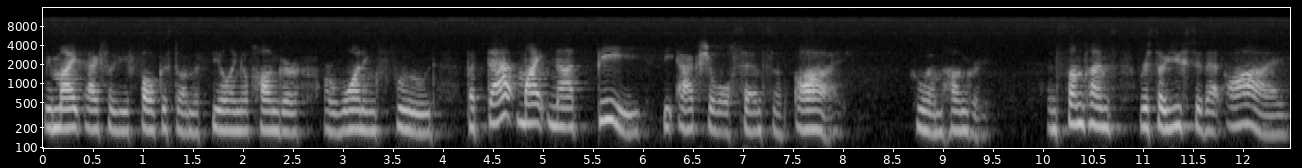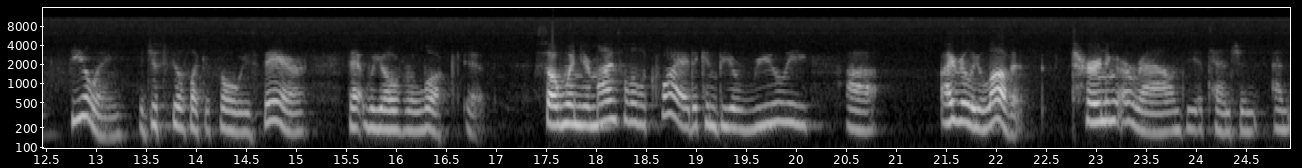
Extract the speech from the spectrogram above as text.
We might actually be focused on the feeling of hunger or wanting food, but that might not be the actual sense of I who am hungry. And sometimes we're so used to that I feeling, it just feels like it's always there, that we overlook it. So when your mind's a little quiet, it can be a really, uh, I really love it, turning around the attention and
